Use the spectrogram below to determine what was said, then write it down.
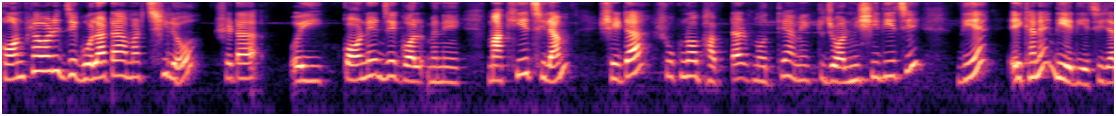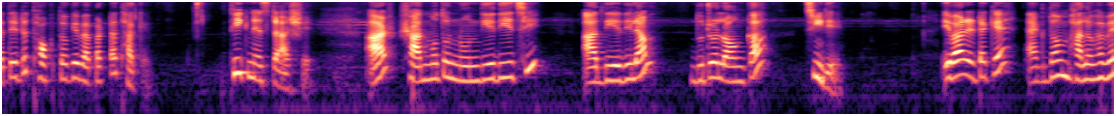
কর্নফ্লাওয়ারের যে গোলাটা আমার ছিল, সেটা ওই কর্নের যে গল মানে মাখিয়েছিলাম, সেটা শুকনো ভাবটার মধ্যে আমি একটু জল মিশিয়ে দিয়েছি, দিয়ে এইখানে দিয়ে দিয়েছি যাতে এটা থকথকে ব্যাপারটা থাকে। থিকনেসটা আসে। আর স্বাদ মতো নুন দিয়ে দিয়েছি আর দিয়ে দিলাম দুটো লঙ্কা চিঁড়ে। এবার এটাকে একদম ভালোভাবে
